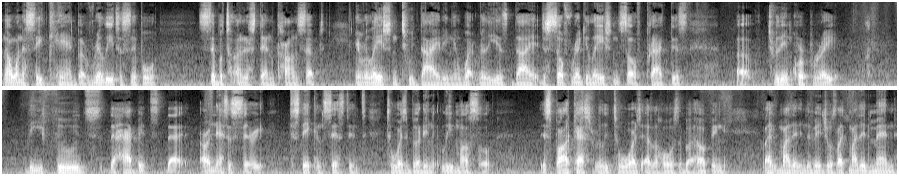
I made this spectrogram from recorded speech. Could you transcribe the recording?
not want to say can but really it's a simple simple to understand concept in relation to dieting and what really is diet just self-regulation self-practice uh, to really incorporate the foods, the habits that are necessary to stay consistent towards building lean muscle. This podcast really towards as a whole is about helping like-minded individuals, like-minded men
